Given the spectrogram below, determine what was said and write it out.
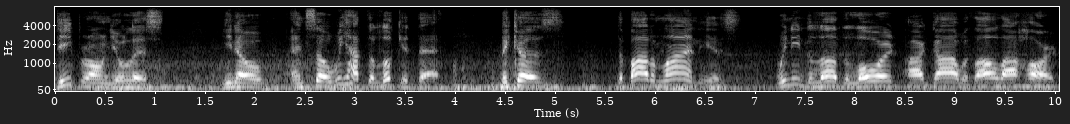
deeper on your list. You know, and so we have to look at that because the bottom line is we need to love the Lord our God with all our heart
